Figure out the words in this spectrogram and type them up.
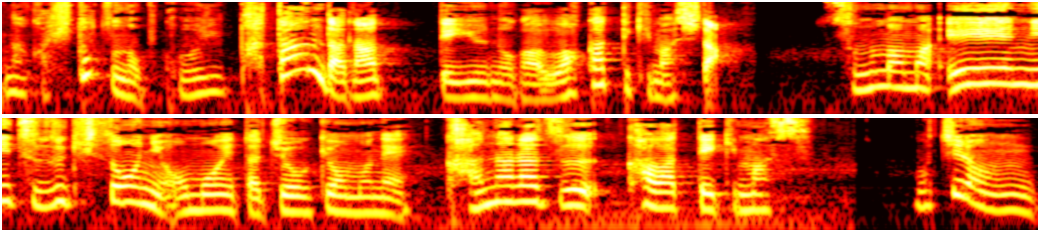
なんか一つのこういうパターンだなっていうのが分かってきました。そのまま永遠に続きそうに思えた状況もね、必ず変わっていきます。もちろん、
